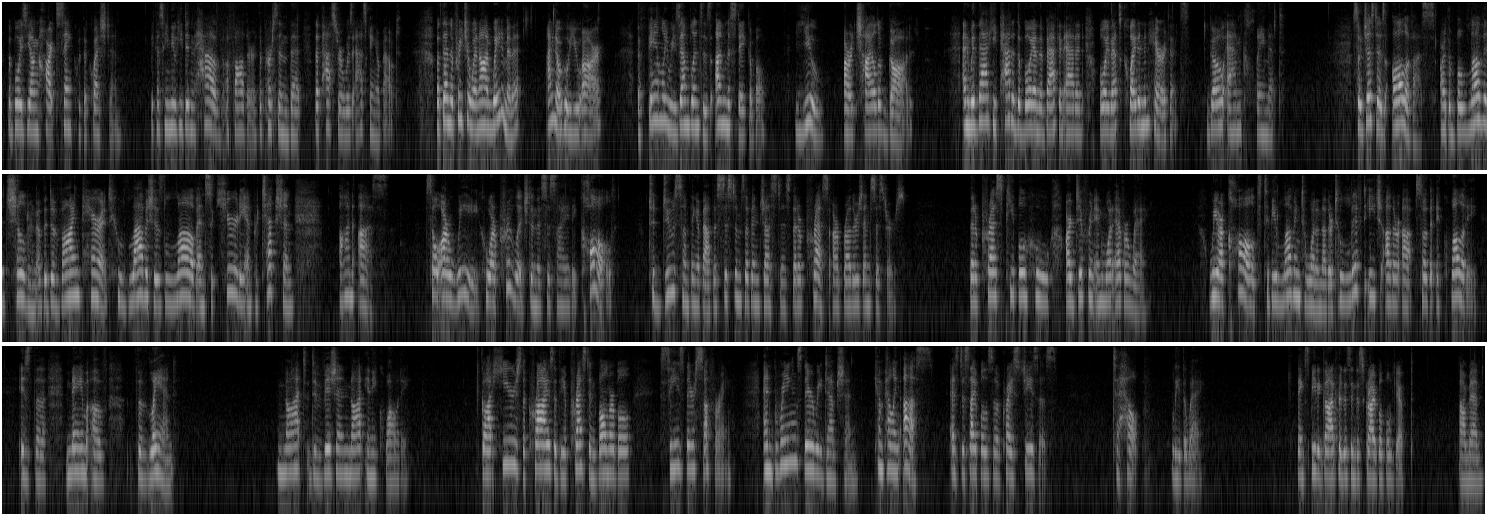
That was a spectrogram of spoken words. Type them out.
The boy's young heart sank with the question because he knew he didn't have a father, the person that the pastor was asking about. But then the preacher went on, Wait a minute, I know who you are. The family resemblance is unmistakable. You are a child of God. And with that, he patted the boy on the back and added, Boy, that's quite an inheritance. Go and claim it. So, just as all of us are the beloved children of the divine parent who lavishes love and security and protection on us, so are we who are privileged in this society called to do something about the systems of injustice that oppress our brothers and sisters. that oppress people who are different in whatever way. We are called to be loving to one another, to lift each other up so that equality is the name of the land, not division, not inequality. God hears the cries of the oppressed and vulnerable, sees their suffering, and brings their redemption, compelling us, as disciples of Christ Jesus, to help lead the way. Thanks be to God for this indescribable gift. Amen.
